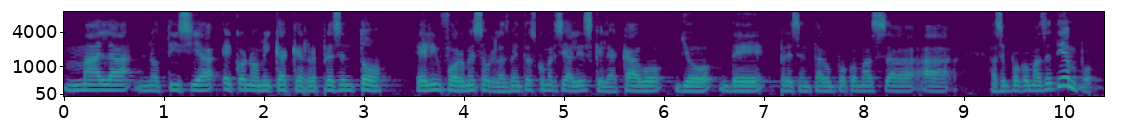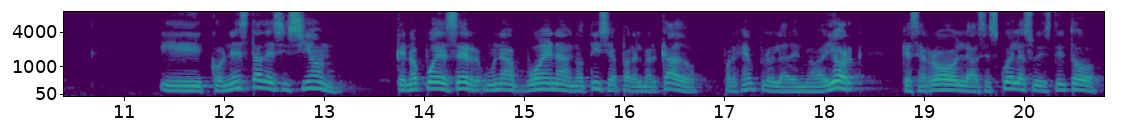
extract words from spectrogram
mala noticia económica que representó el informe sobre las ventas comerciales que le acabo yo de presentar un poco más hace un poco más de tiempo. Y con esta decisión, que no puede ser una buena noticia para el mercado, por ejemplo, la de Nueva York, que cerró las escuelas, su distrito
